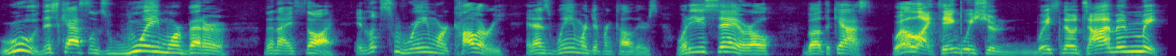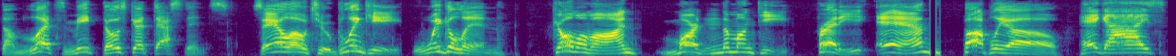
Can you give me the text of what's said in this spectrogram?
Ooh, this cast looks way more better than I thought. It looks way more colory. It has way more different colors. What do you say, Earl, about the cast? Well, I think we should waste no time and meet them. Let's meet those contestants. Say hello to Blinky, Wigglin, Gomamon, Martin the Monkey, Freddy, and Poplio. Hey guys!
